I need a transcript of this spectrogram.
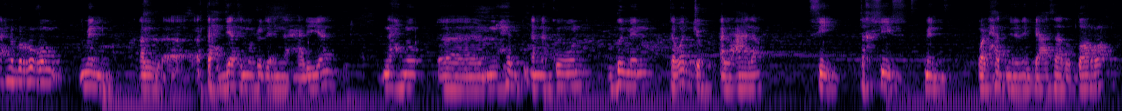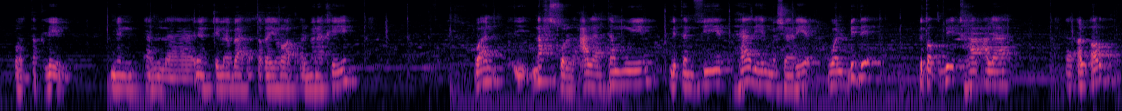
نحن بالرغم من التحديات الموجودة عندنا حاليا نحن نحب أن نكون ضمن توجه العالم في تخفيف من والحد من الانبعاثات الضارة والتقليل من الانقلابات التغيرات المناخية وأن نحصل على تمويل لتنفيذ هذه المشاريع والبدء بتطبيقها على الأرض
